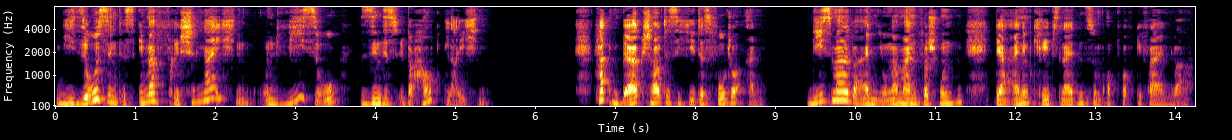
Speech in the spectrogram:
Wieso sind es immer frische Leichen? Und wieso sind es überhaupt Leichen? Hattenberg schaute sich jedes Foto an. Diesmal war ein junger Mann verschwunden, der einem Krebsleiden zum Opfer gefallen war.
